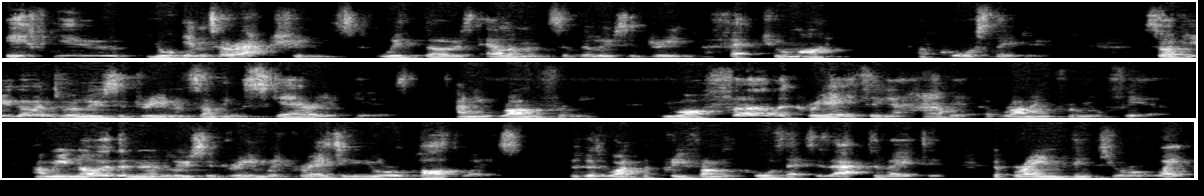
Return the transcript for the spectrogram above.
if you your interactions with those elements of the lucid dream affect your mind, of course they do. So if you go into a lucid dream and something scary appears and you run from it, you are further creating a habit of running from your fear. And we know that in a lucid dream, we're creating neural pathways because once the prefrontal cortex is activated, the brain thinks you're awake.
